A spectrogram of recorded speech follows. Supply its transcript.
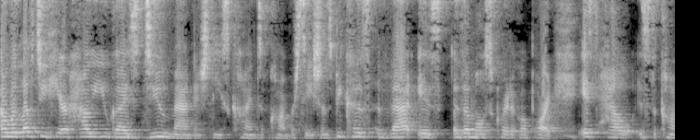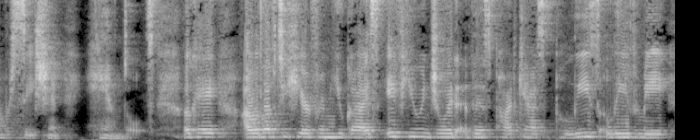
I would love to hear how you guys do manage these kinds of conversations because that is the most critical part is how is the conversation handled. Okay. I would love to hear from you guys. If you enjoyed this podcast, please leave me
